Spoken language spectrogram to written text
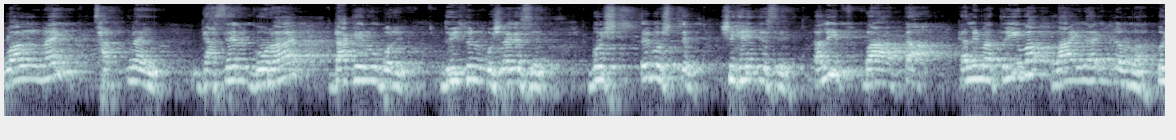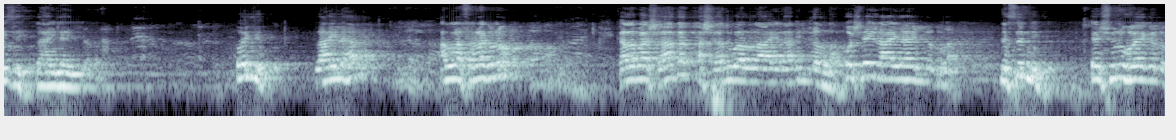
ওয়াল নাই, ছাদ নাই, গাছের গোড়ায় দাগের উপরে। দুইজন বসে গেছে। বসতে বসতে শিখাইতেছে, আলিফ বা তা। কালিমা তৈবা লাইলা ইল্লাল্লাহ। ওই যে লাইলা ইল্লাল্লাহ। ওই যে লাইলা আল্লাহ ছাড়া কোনো? কালামা শাহাদাত, আশহাদু আল্লাহ ইলাহা ইল্লাল্লাহ। ওই সেই লা ইলাহা ইল্লাল্লাহ। দেখছেন নি? এই শুরু হয়ে গেল।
